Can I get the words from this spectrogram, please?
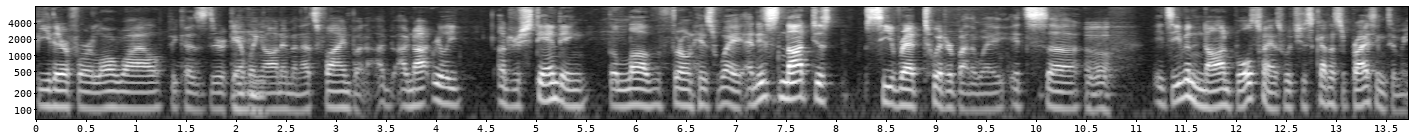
be there for a long while because they're gambling Mm-hmm. on him, and that's fine. But I'm, I'm not really understanding the love thrown his way, and it's not just see red Twitter, by the way. It's uh, Ugh. it's even non Bulls fans, which is kind of surprising to me.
